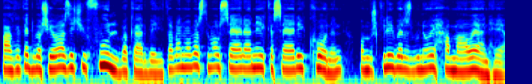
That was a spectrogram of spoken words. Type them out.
پانکەکەت بە شێوازێکی فول بەکاربێنی تەبان مەبەستم ئەو سیارانەیە کە سیارەی کۆنن و مشکلی بەرزبوونەوەی حەماوەیان هەیە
